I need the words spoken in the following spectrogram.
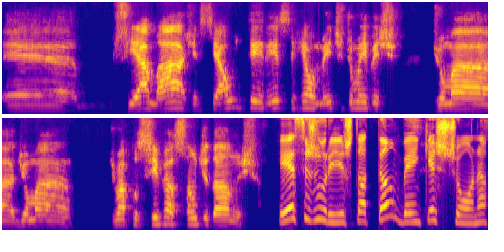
é, se há margem, se há o interesse realmente de uma, de, uma, de, uma, de uma possível ação de danos. Esse jurista também questiona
